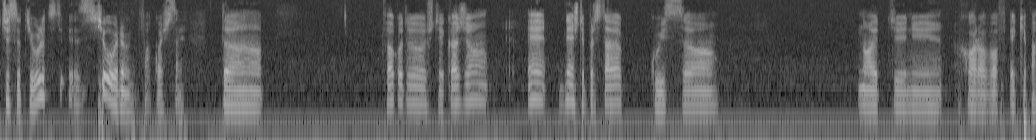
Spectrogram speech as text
чистят и улиците, ще го това, кое ще стане. Та... Това, което ще кажа е, днес ще представя кои са новите ни хора в екипа.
